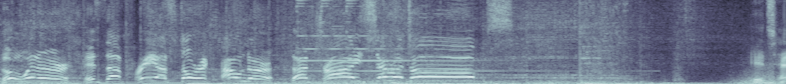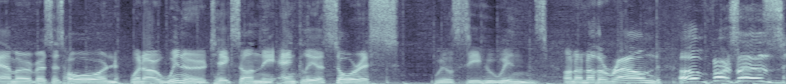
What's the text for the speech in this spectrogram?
The winner is the prehistoric founder, the Triceratops! It's hammer versus horn when our winner takes on the Ankylosaurus. We'll see who wins on another round of Versus!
